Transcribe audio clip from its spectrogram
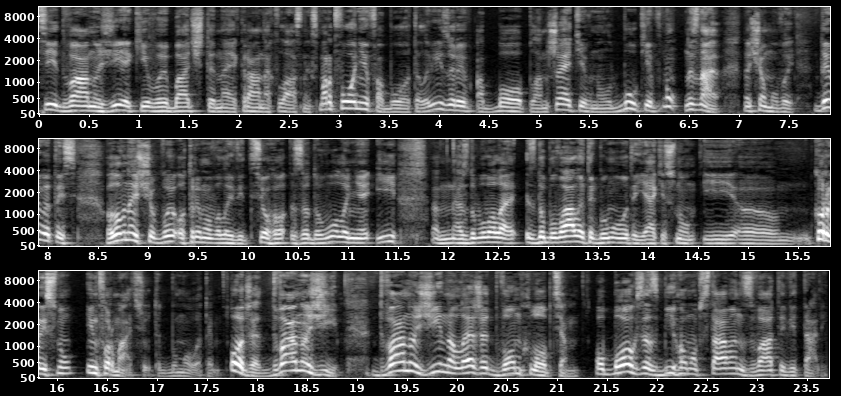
ці два ножі, які ви бачите на екранах власних смартфонів або телевізорів, або планшетів, ноутбуків. Ну не знаю на чому ви дивитесь. Головне, щоб ви отримували від цього задоволення і здобували, здобували, так би мовити, якісну і е, корисну інформацію, так би мовити. Отже, два ножі. Два ножі належать двом хлопцям. Обох за збігом обставин звати Vitaly.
